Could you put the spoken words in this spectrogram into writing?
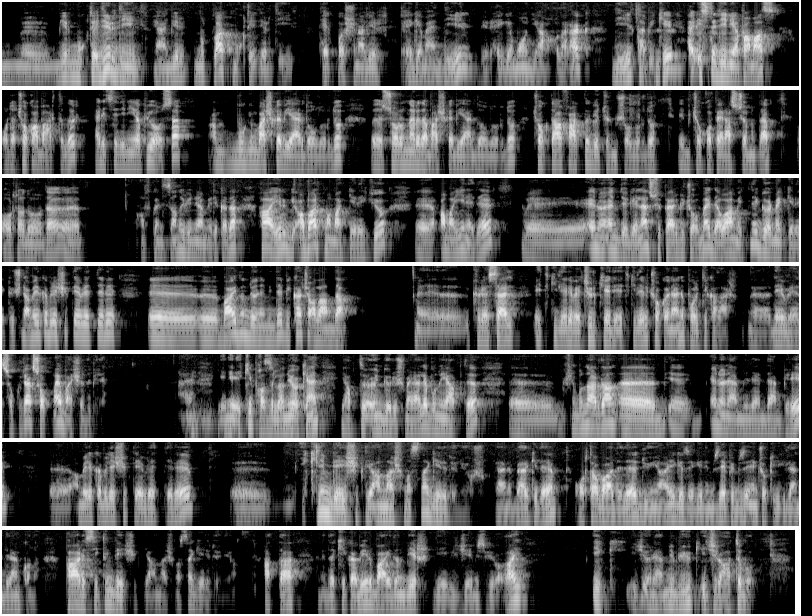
bir muktedir değil. Yani bir mutlak muktedir değil. Tek başına bir egemen değil, bir hegemonya olarak değil tabii ki. Her istediğini yapamaz. O da çok abartılır. Her istediğini yapıyor olsa bugün başka bir yerde olurdu. E, sorunları da başka bir yerde olurdu. Çok daha farklı götürmüş olurdu e, birçok operasyonu da Orta Doğu'da, e, Afganistan'da, Güney Amerika'da. Hayır, abartmamak gerekiyor. E, ama yine de e, en önde gelen süper güç olmaya devam ettiğini görmek gerekiyor. Şimdi Amerika Birleşik Devletleri e, e, Biden döneminde birkaç alanda e, küresel etkileri ve Türkiye'de etkileri çok önemli politikalar e, devreye sokacak, sokmaya başladı bile. Yani yeni ekip hazırlanıyorken yaptığı ön görüşmelerle bunu yaptı. E, şimdi bunlardan e, e en önemlilerinden biri e, Amerika Birleşik Devletleri e, iklim değişikliği anlaşmasına geri dönüyor. Yani belki de orta vadede dünyayı, gezegenimizi, hepimizi en çok ilgilendiren konu. Paris İklim Değişikliği Anlaşması'na geri dönüyor. Hatta hani dakika bir, Biden bir diyebileceğimiz bir olay. İlk önemli büyük icraatı bu.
